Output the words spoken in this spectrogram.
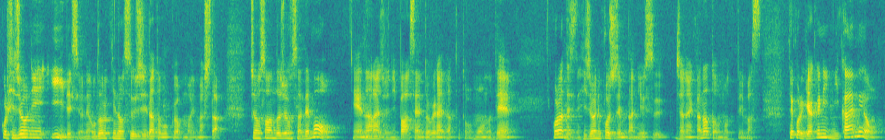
これ非常にいいですよね。驚きの数字だと僕は思いました。ジョンソンジョンソンでも72%ぐらいだったと思うのでこれはですね非常にポジティブなニュースじゃないかなと思っています。でこれ逆に2回目を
